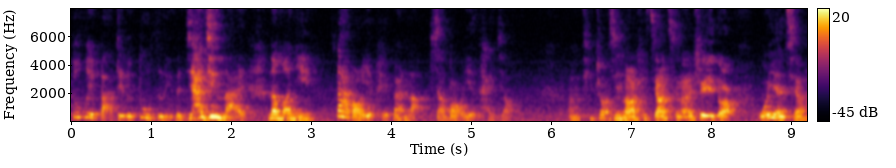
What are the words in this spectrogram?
都会把这个肚子里的加进来。那么你大宝也陪伴了，小宝也胎教。啊，听赵鑫老师讲起来这一段，我眼前好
